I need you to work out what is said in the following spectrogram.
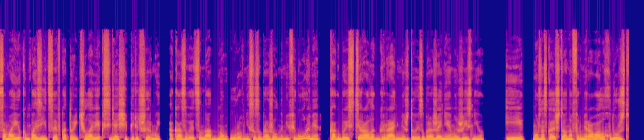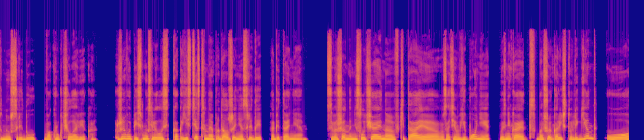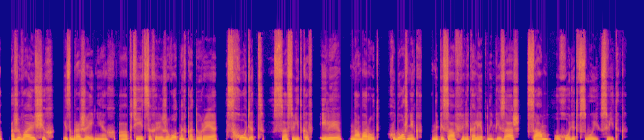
Сама ее композиция, в которой человек, сидящий перед ширмой, оказывается на одном уровне с изображенными фигурами, как бы стирала грань между изображением и жизнью. И можно сказать, что она формировала художественную среду вокруг человека. Живопись мыслилась как естественное продолжение среды обитания. Совершенно не случайно в Китае, затем в Японии возникает большое количество легенд о оживающих изображениях, о птицах или животных, которые сходят со свитков, или наоборот, художник, написав великолепный пейзаж, сам уходит в свой свиток.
